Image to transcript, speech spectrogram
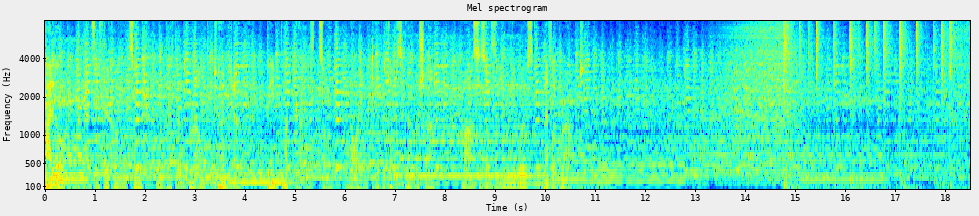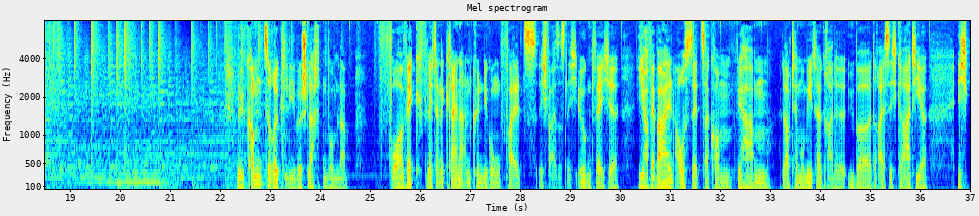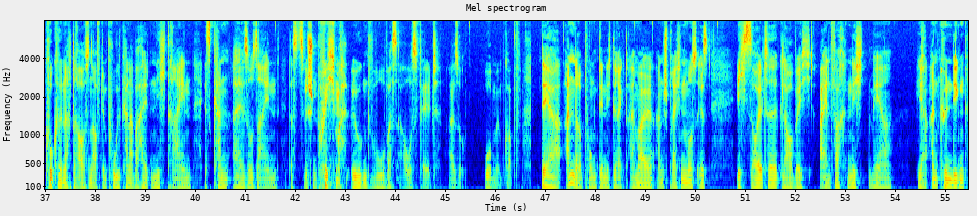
Hallo und herzlich willkommen zu Battleground Eternia, dem Podcast zum neuen Tabletop Skirmisher Masters of the Universe Battleground. Willkommen zurück, liebe Schlachtenbummler. Vorweg vielleicht eine kleine Ankündigung, falls, ich weiß es nicht, irgendwelche ja, verbalen Aussetzer kommen. Wir haben laut Thermometer gerade über 30 Grad hier. Ich gucke nach draußen auf dem Pool, kann aber halt nicht rein. Es kann also sein, dass zwischendurch mal irgendwo was ausfällt. Also oben im Kopf. Der andere Punkt, den ich direkt einmal ansprechen muss, ist, ich sollte, glaube ich, einfach nicht mehr ja, ankündigen,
